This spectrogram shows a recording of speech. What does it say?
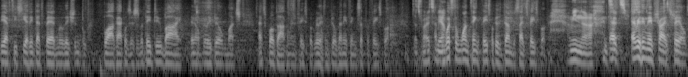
The FTC, I think that's a bad move. They shouldn't block acquisitions, but they do buy. They don't really build much. That's well documented. Facebook really hasn't built anything except for Facebook. That's right. I mean, yeah. what's the one thing Facebook has done besides Facebook? I mean, uh, it's, it's everything they've tried has failed,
